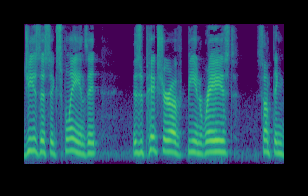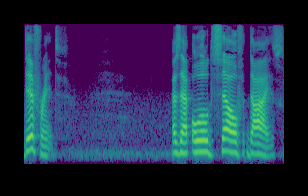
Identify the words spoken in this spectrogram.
Jesus explains, it is a picture of being raised something different as that old self dies.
